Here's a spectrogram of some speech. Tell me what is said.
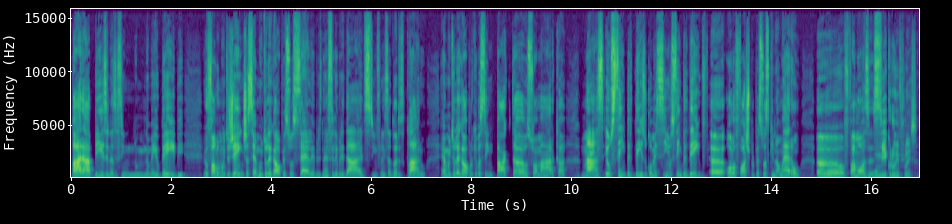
para a business, assim, no, no meio baby, eu falo muito, gente, assim, é muito legal pessoas célebres, né? Celebridades, influenciadores, claro. É muito legal porque você impacta a sua marca, mas eu sempre, desde o comecinho, eu sempre dei ah, holofote para pessoas que não eram ah, famosas. O micro-influencer.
